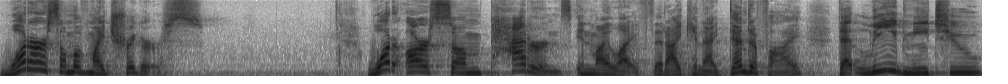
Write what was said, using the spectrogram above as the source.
what are some of my triggers? What are some patterns in my life that I can identify that lead me to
